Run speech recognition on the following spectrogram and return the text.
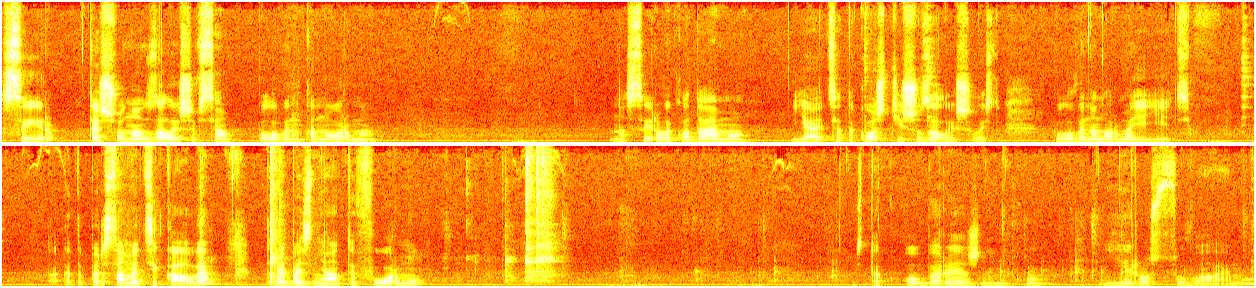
сир, те, що у нас залишився, половинка норми. На сир викладаємо яйця, також ті, що залишились. Половина норма яєць. Так, а тепер саме цікаве. Треба зняти форму. Ось так обережненько її розсуваємо.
